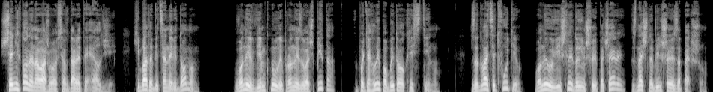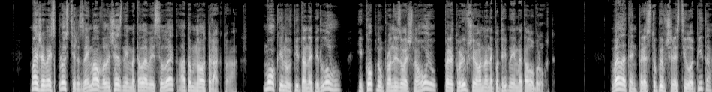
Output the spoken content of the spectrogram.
Ще ніхто не наважувався вдарити Елджі. Хіба тобі це не відомо? Вони ввімкнули пронизувач піта і потягли побитого крізь стіну. За 20 футів вони увійшли до іншої печери, значно більшої за першу. Майже весь простір займав величезний металевий силует атомного трактора. Мо кинув піта на підлогу і копнув пронизувач ногою, перетворивши його на непотрібний металобрухт. Велетень переступив через тіло піта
